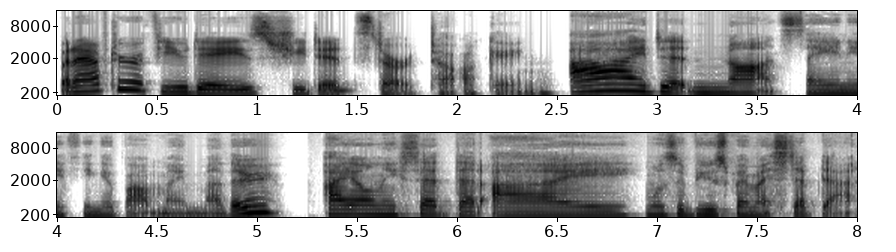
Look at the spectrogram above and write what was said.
But after a few days, she did start talking. I did not say anything about my mother. I only said that I was abused by my stepdad.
